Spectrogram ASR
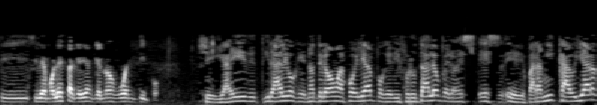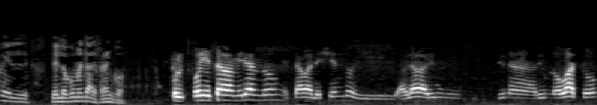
si, si le molesta que digan que no es buen tipo. Sí, y ahí tira algo que no te lo vamos a spoilear porque disfrútalo, pero es, es eh, para mí caviar del, del documental, Franco. Hoy- Hoy estaba mirando, estaba leyendo y hablaba de un de una de un novato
